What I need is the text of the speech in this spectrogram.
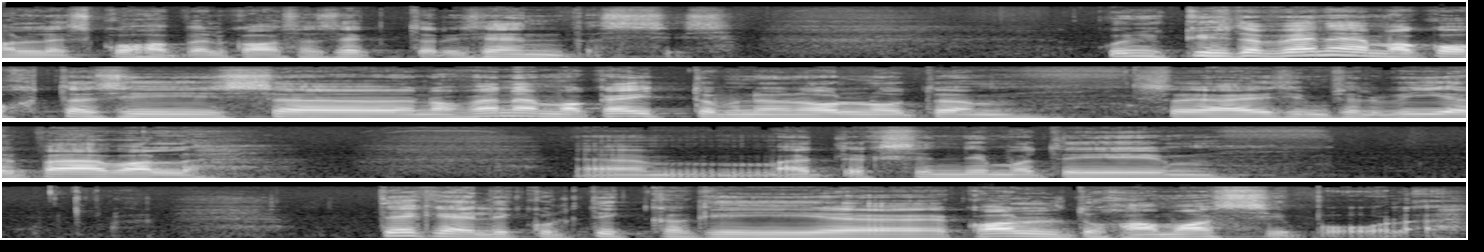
alles koha peal Gaza sektoris endas siis. Kui nüüd küsida Venemaa kohta, siis äh, noh, Venemaa käitumine on olnud ähm, sõja esimesel viiel päeval, ma ütleksin niimoodi, tegelikult ikkagi äh, kaldu Hamasi poole,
